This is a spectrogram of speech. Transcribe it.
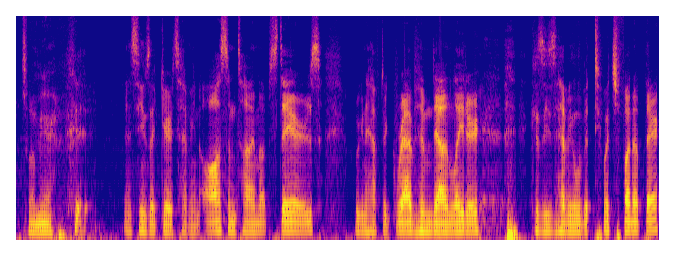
that's why I'm here. It seems like Garrett's having an awesome time upstairs. We're going to have to grab him down later because he's having a little bit too much fun up there,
